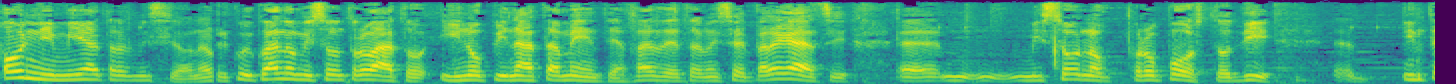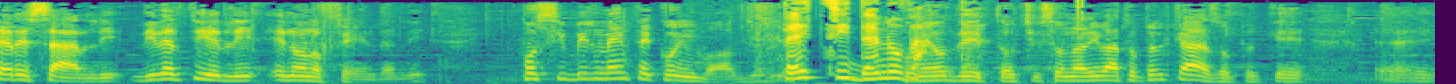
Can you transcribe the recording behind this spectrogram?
ogni mia trasmissione. Per cui quando mi sono trovato inopinatamente a fare delle trasmissioni per ragazzi, eh, mi sono proposto di eh, interessarli, divertirli e non offenderli. Possibilmente coinvolgerli. Pezzi da Come ho 90. detto, ci sono arrivato per caso perché eh,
